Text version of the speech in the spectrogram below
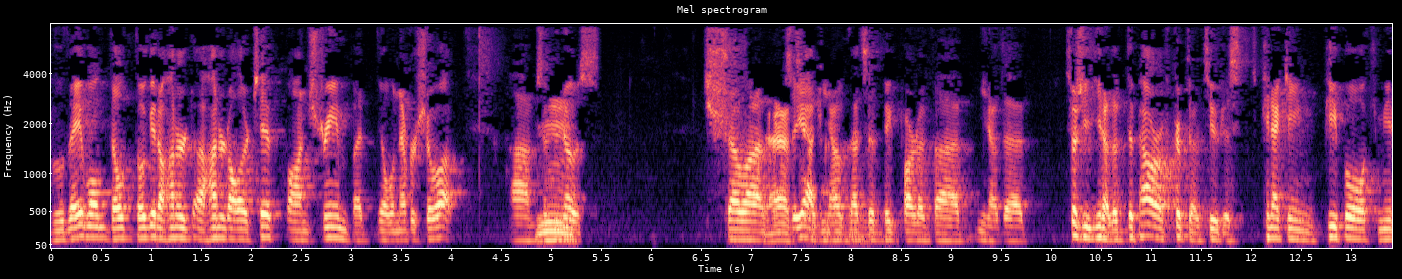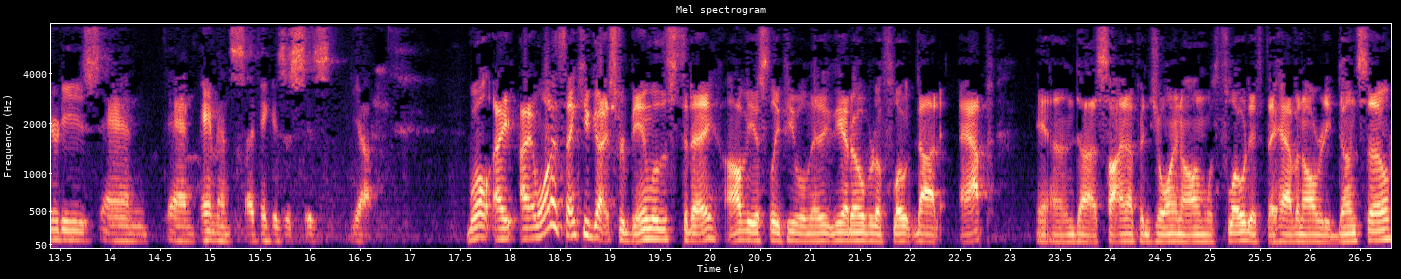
they won't, they'll, they'll get a hundred, a hundred dollar tip on stream, but they will never show up. Um, so who Mm. knows? So, uh, That's- so yeah, you know, that's a big part of, uh, you know, the, especially, you know, the, the power of crypto too, just connecting people, communities and, and payments, I think is, is, is yeah. Well, I, I want to thank you guys for being with us today. Obviously, people need to get over to flote.app and uh, sign up and join on with Flote if they haven't already done so.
